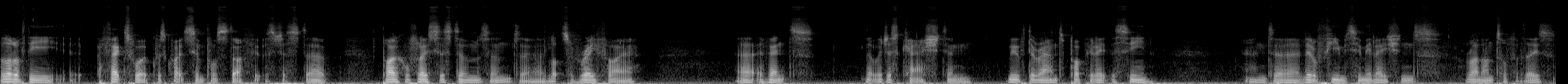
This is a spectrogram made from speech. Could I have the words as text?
A lot of the effects work was quite simple stuff. It was just uh, particle flow systems and uh, lots of rayfire uh, events that were just cached and moved around to populate the scene and uh, little fume simulations run on top of those.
